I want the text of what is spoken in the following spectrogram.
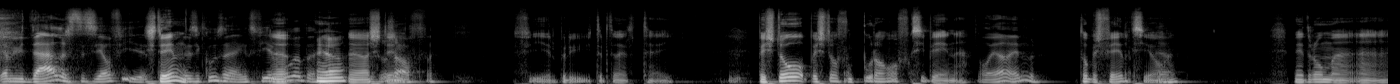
Ja, wie Dallas, das sind ja vier. Stimmt. Unsere Cousins, vier Ja. Buben. Ja. Ja, stimmt. arbeiten. Vier Brüder dort. Hey. Bist du, bist du auf dem Bauernhof bei ihnen? Oh ja, immer. Du bist viel gewesen, Ja. Wir darum einen äh,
